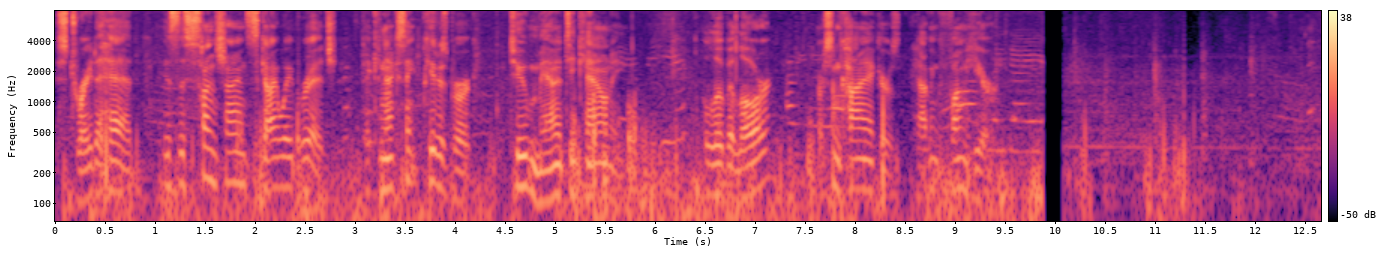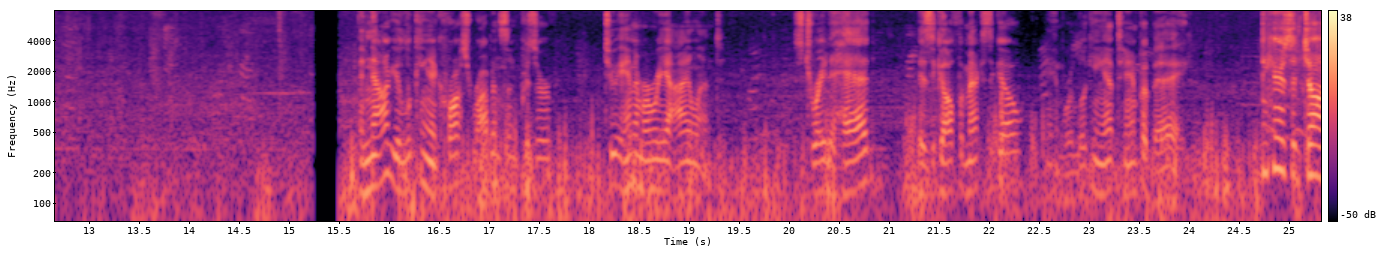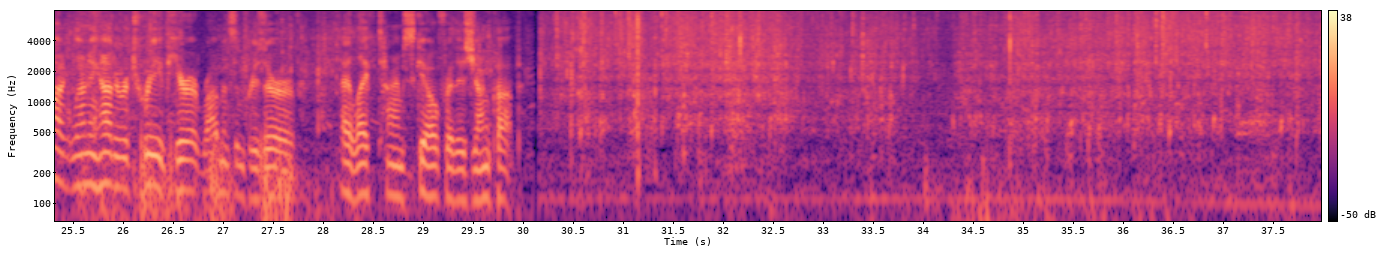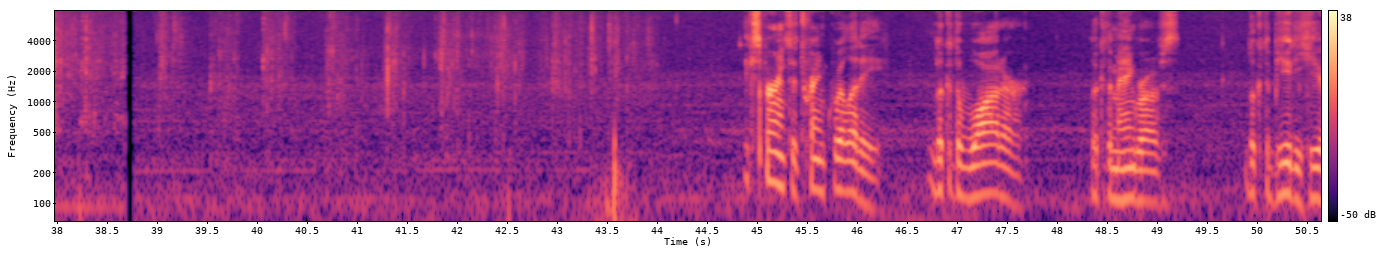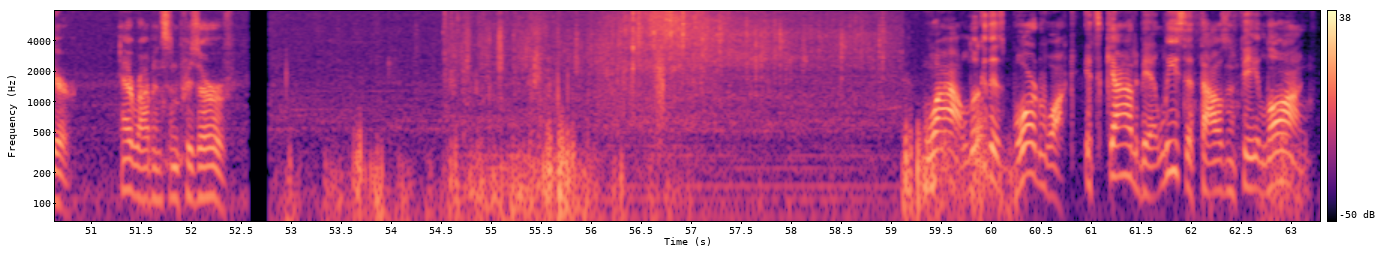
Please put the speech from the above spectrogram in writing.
Straight ahead is the Sunshine Skyway Bridge that connects St. Petersburg to Manatee County. A little bit lower are some kayakers having fun here. And now you're looking across Robinson Preserve to Anna Maria Island. Straight ahead is the Gulf of Mexico and we're looking at Tampa Bay. And here's a dog learning how to retrieve here at Robinson Preserve. A lifetime skill for this young pup. Experience the tranquility. Look at the water. Look at the mangroves. Look at the beauty here at Robinson Preserve. Wow, look at this boardwalk. It's got to be at least a thousand feet long.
